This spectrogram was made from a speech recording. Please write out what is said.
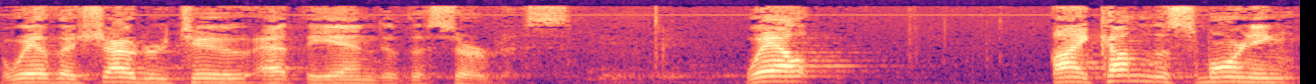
with a shout or two at the end of the service. Well, I come this morning.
